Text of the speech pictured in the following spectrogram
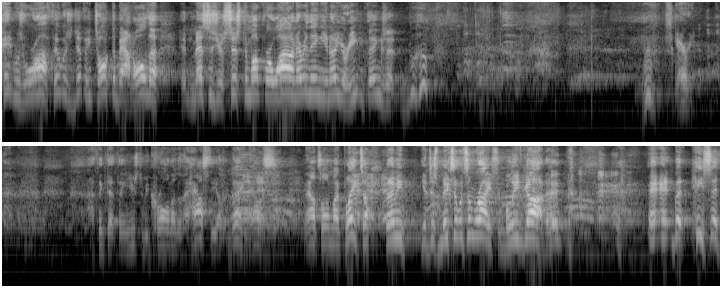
It was rough. It was difficult. He talked about all the, it messes your system up for a while and everything. You know, you're eating things that, scary. I think that thing used to be crawling under the house the other day. Now it's, now it's on my plate. So, but I mean, you just mix it with some rice and believe God. and, and, but he said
